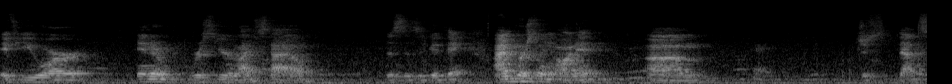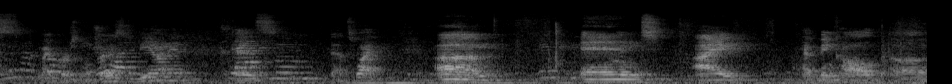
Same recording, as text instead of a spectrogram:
if you are in a riskier lifestyle, this is a good thing. I'm personally on it. Um, just that's my personal choice to be on it, because that's why. Um, and I have been called a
